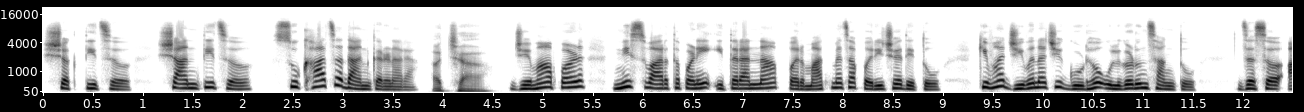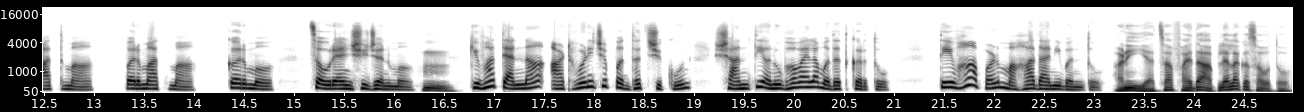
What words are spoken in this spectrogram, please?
शक्तीचं शांतीचं सुखाचं दान करणारा. अच्छा. जेव्हा आपण निस्वार्थपणे इतरांना परमात्म्याचा परिचय देतो किंवा जीवनाची गुढं उलगडून सांगतो जसं आत्मा परमात्मा कर्म चौऱ्याऐंशी जन्म किंवा त्यांना आठवणीची पद्धत शिकून शांती अनुभवायला मदत करतो तेव्हा आपण महादानी बनतो. आणि याचा फायदा आपल्याला कसा होतो?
